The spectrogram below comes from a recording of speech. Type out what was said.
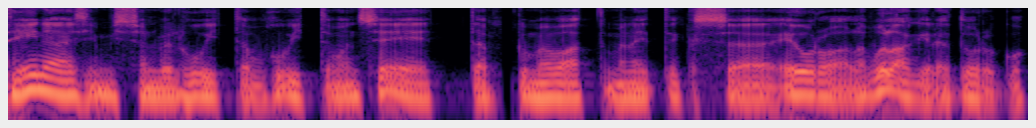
Teine asi, mis on veel huvitav, huvitav on see, et kui me vaatame näiteks äh, euroala võlakirjaturgu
